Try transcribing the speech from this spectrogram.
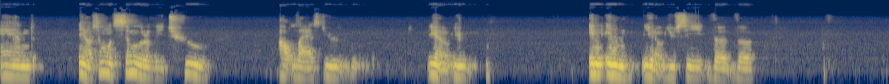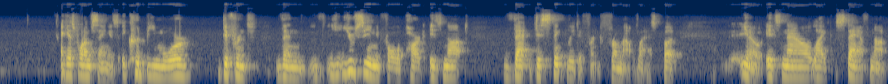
And, you know, somewhat similarly to Outlast, you you know you in in you know you see the the I guess what I'm saying is it could be more different than you seeing it fall apart is not that distinctly different from Outlast but you know it's now like staff not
